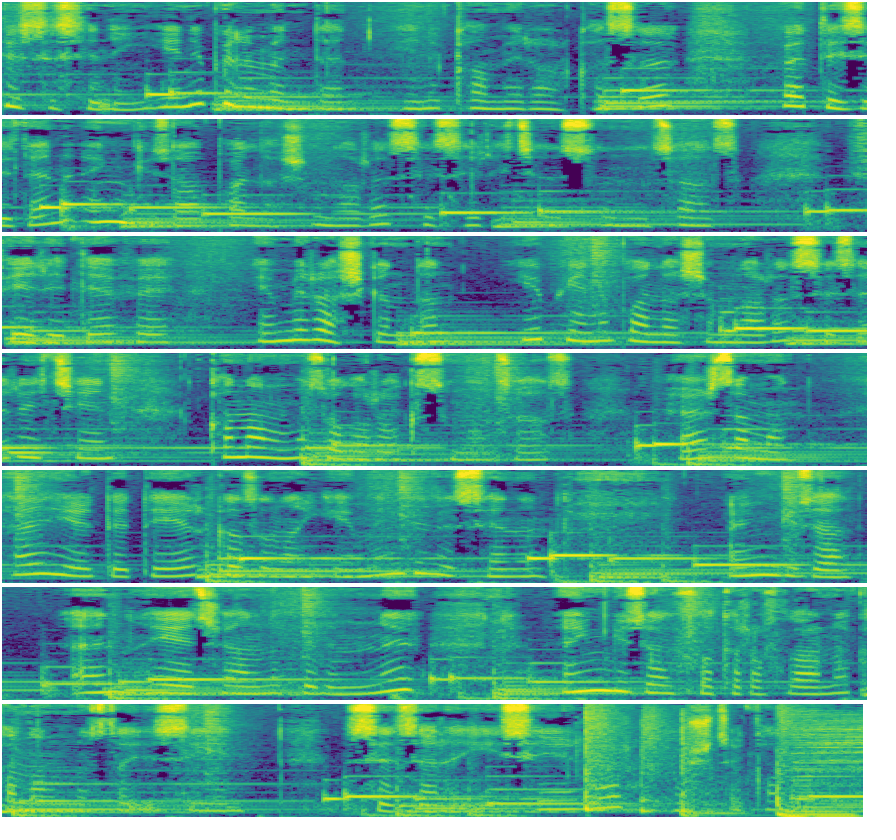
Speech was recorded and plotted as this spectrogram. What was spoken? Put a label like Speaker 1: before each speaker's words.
Speaker 1: dizisinin yeni bölümünden yeni kamera arkası ve diziden en güzel paylaşımları sizler için sunacağız. Feride ve Emir aşkından yepyeni paylaşımları sizler için kanalımız olarak sunacağız. Her zaman her yerde değer kazanan Yemin dizisinin en güzel, en heyecanlı bölümünü, en güzel fotoğraflarını kanalımızda izleyin. Sizlere iyi seyirler, Hoşçakalın.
